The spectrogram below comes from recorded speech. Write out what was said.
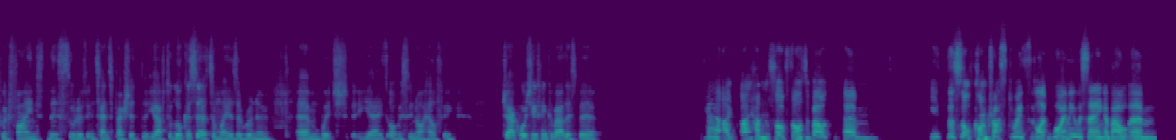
could find this sort of intense pressure that you have to look a certain way as a runner, um, which, yeah, is obviously not healthy. Jack, what do you think about this bit? Yeah, I, I hadn't sort of thought about um, the sort of contrast with like what Imi was saying about, um,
